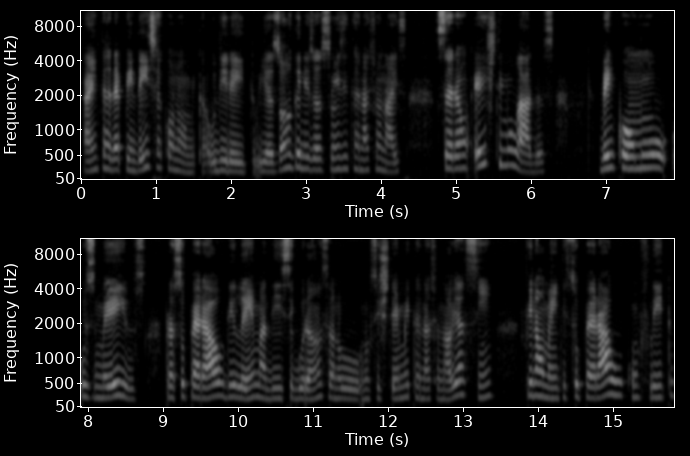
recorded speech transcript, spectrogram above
a interdependência econômica, o direito e as organizações internacionais serão estimuladas, bem como os meios para superar o dilema de segurança no, no sistema internacional e, assim, finalmente superar o conflito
